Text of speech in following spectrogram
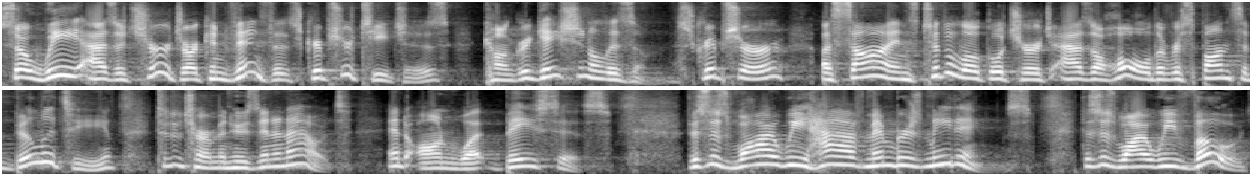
So, we as a church are convinced that Scripture teaches congregationalism. Scripture assigns to the local church as a whole the responsibility to determine who's in and out and on what basis. This is why we have members' meetings. This is why we vote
